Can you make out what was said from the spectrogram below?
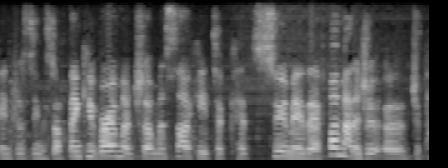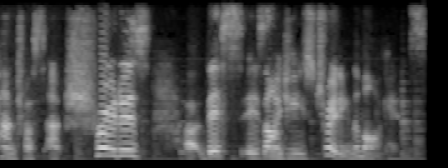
Interesting stuff. Thank you very much, uh, Masaki Taketsume, the fund manager of Japan Trust at Schroders. Uh, this is IG's Trading the Markets.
